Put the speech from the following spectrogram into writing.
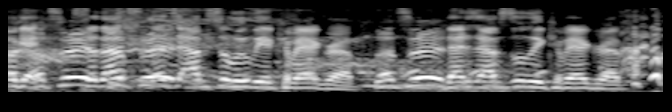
Okay, That's it, so that's that's that's, absolutely a command grab. That's it. That is absolutely a command grab.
